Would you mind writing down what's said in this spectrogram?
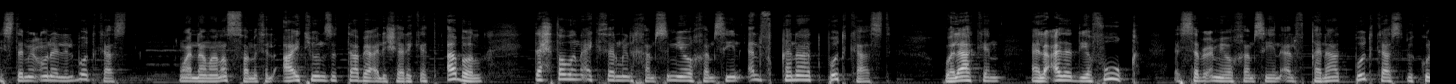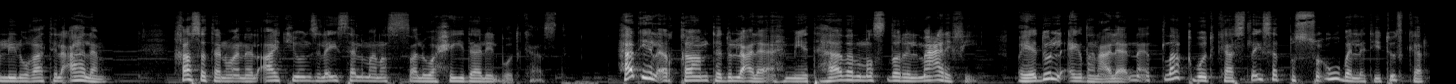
يستمعون للبودكاست وأن منصة مثل iTunes التابعة لشركة أبل تحتضن أكثر من 550 ألف قناة بودكاست ولكن العدد يفوق ال 750 ألف قناة بودكاست بكل لغات العالم خاصة وأن الآيتيونز ليس المنصة الوحيدة للبودكاست. هذه الأرقام تدل على أهمية هذا المصدر المعرفي ويدل أيضا على أن إطلاق بودكاست ليست بالصعوبة التي تذكر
